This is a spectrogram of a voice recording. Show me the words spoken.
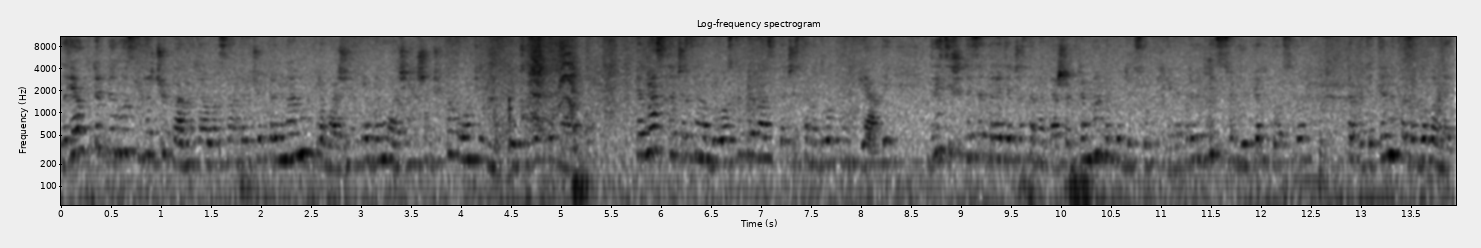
Заяву потерпілого Сидорчука Дмитра Олександровича кримінальному провадженні про обвинувачення Шевчука Леонтів Дмитровича за 15 частина 2, 115 частина 2, пункт 5, 263 частина 1 Кримінального кодексу України про відвід суддів П'ятковського та Потятинника задовольнити,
